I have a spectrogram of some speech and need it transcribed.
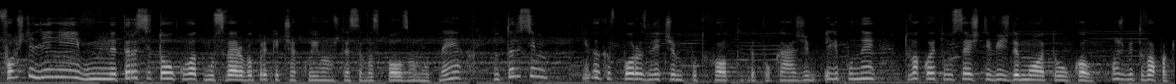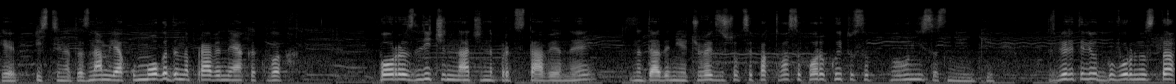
в общи линии не търси толкова атмосфера, въпреки че ако имам, ще се възползвам от нея, но търсим никакъв по-различен подход да покажем или поне това, което усеща и вижда моето око. Може би това пък е истината. Знам ли, ако мога да направя някаква по-различен начин на представяне на дадения човек, защото все пак това са хора, които са пълни с снимки. Разбирате ли отговорността,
